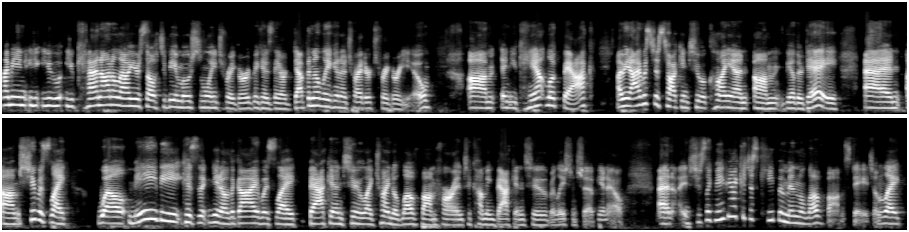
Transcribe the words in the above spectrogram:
I mean, you you- cannot allow yourself to be emotionally triggered because they are definitely going to try to trigger you, um, and you can't look back. I mean, I was just talking to a client um, the other day, and um, she was like, "Well, maybe because the you know the guy was like back into like trying to love bomb her into coming back into the relationship, you know." And, and she's like, maybe I could just keep him in the love bomb stage. I'm like,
